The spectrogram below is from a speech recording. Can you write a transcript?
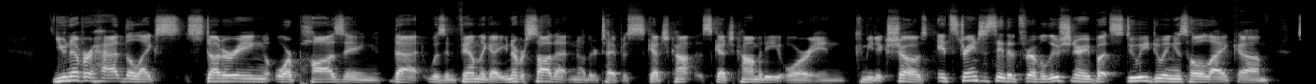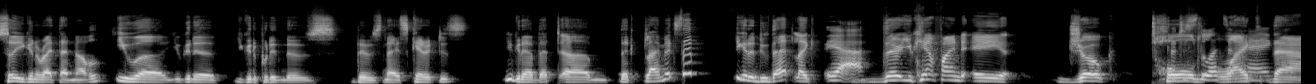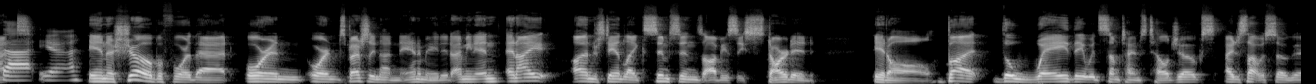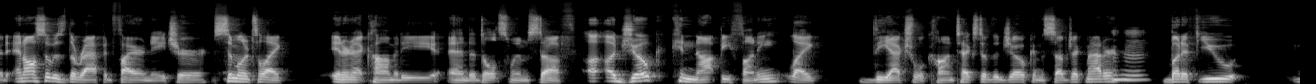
you never had the like stuttering or pausing that was in Family Guy. You never saw that in other type of sketch co- sketch comedy or in comedic shows. It's strange to say that it's revolutionary, but Stewie doing his whole like, um, so you're gonna write that novel? You uh, you gonna you gonna put in those those nice characters? You gonna have that um that climax there? You gonna do that? Like Yeah. there, you can't find a joke told lets like hang. that Yeah. in a show before that or in or in, especially not in animated. I mean and and i understand like simpsons obviously started it all but the way they would sometimes tell jokes i just thought was so good. And also was the rapid fire nature similar to like internet comedy and adult swim stuff. A, a joke cannot be funny like the actual context of the joke and the subject matter. Mhm. but if you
